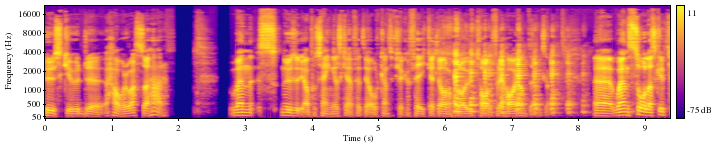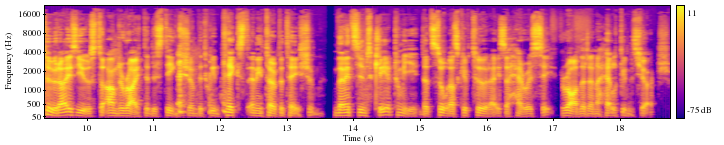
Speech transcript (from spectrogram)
husgud eh, Hauerwas så här. When, nu är jag på svengelska här för att jag orkar inte försöka fejka att jag har något bra uttal för det har jag inte. Liksom. Uh, when sola scriptura is used to underwrite the distinction between text and interpretation, then it seems clear to me that sola scriptura is a heresy rather than a help in the church.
